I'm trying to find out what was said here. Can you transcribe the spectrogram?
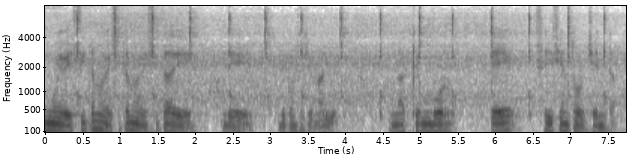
Nuevecita nuevecita nuevecita de, de, de concesionario. Una Kenworth T680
